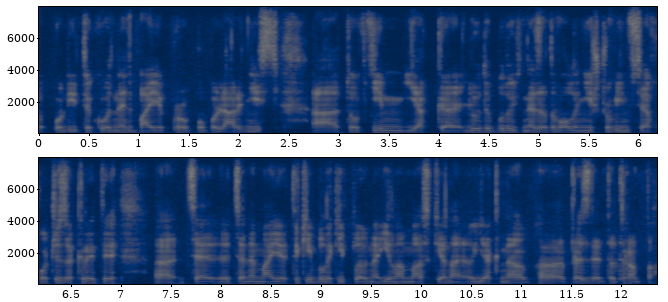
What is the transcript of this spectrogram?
е, політику, не дбає про популярність. Е, то втім, як е, люди будуть незадоволені, що він все хоче закрити, це, це не має такий великий вплив на Ілон Маск, як на, президента Трампа.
